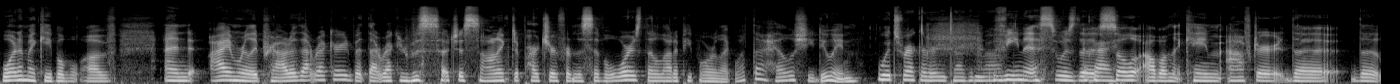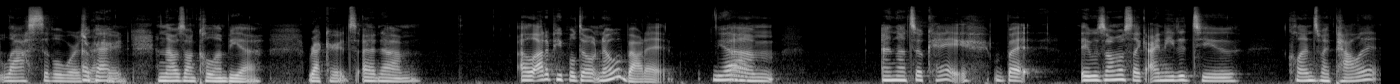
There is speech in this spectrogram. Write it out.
What am I capable of? And I am really proud of that record, but that record was such a sonic departure from the Civil Wars that a lot of people were like, what the hell is she doing? Which record are you talking about? Venus was the Okay. solo album that came after the the last Civil Wars Okay. record, and that was on Columbia Records. And um, a lot of people don't know about it. Yeah. Um, and that's okay. But it was almost like I needed to cleanse my palate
